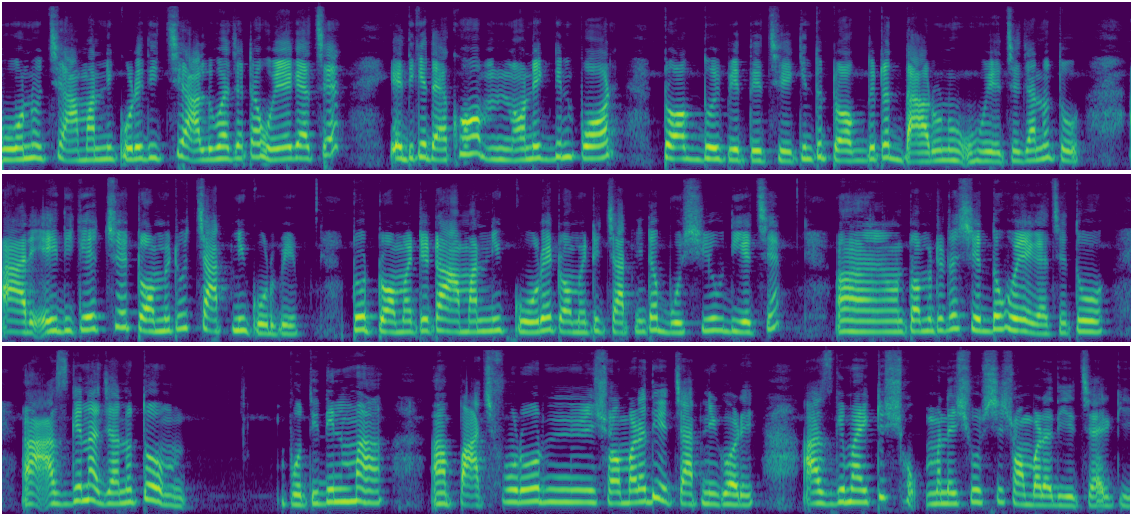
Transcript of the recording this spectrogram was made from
বোন হচ্ছে আমানি করে দিচ্ছে, আলু ভাজাটা হয়ে গেছে। এদিকে দেখো অনেক দিন পর টক দই পেতেছে, কিন্তু টক দইটা দারুণ হয়েছে জানো তো। আর এইদিকে হচ্ছে টমেটো চাটনি করবে। তো টমেটোটা আমানি করে টমেটোর চাটনিটা বসিয়েও দিয়েছে। টমেটোটা সেদ্ধ হয়ে গেছে। তো আজকে না, জানো তো প্রতিদিন মা পাঁচ ফোড়ন সম্বারা দিয়ে চাটনি করে। আজকে মা একটু মানে সর্ষে সম্বারা দিয়েছে আর কি।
